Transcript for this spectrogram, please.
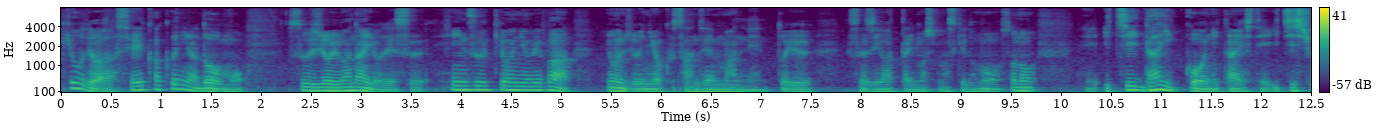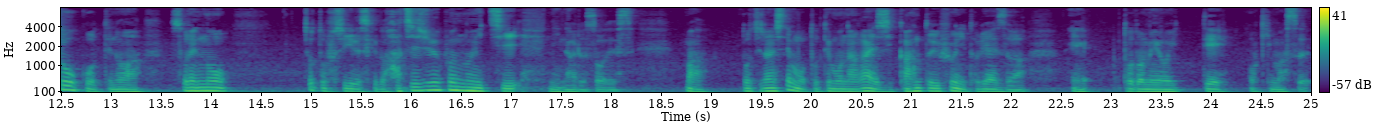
教では正確にはどうも数字を言わないようですヒンズー教によれば42億3,000万年という数字があったりもしますけどもその一大項に対して一小項っていうのはそれのちょっと不思議ですけど80分の1になるそうですまあどちらにしてもとても長い時間というふうにとりあえずはとどめを言っておきます。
